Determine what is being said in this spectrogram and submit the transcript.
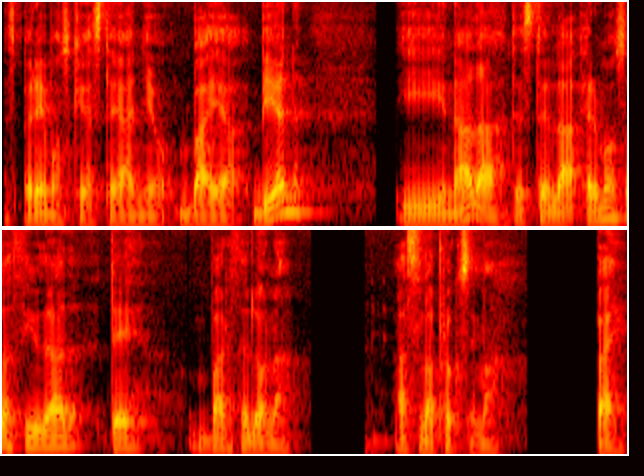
Esperemos que este año vaya bien. Y nada, desde la hermosa ciudad de Barcelona. Hasta la próxima. Bye.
